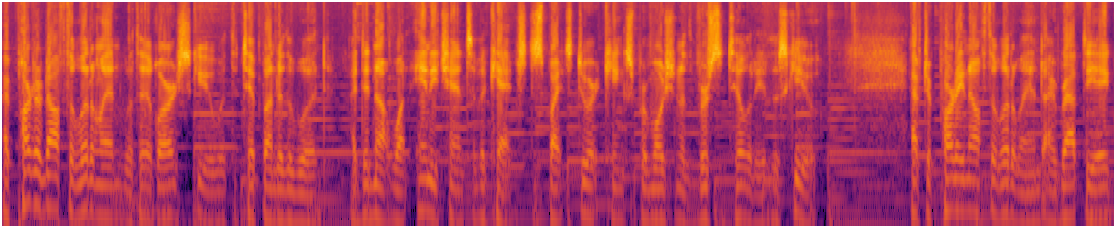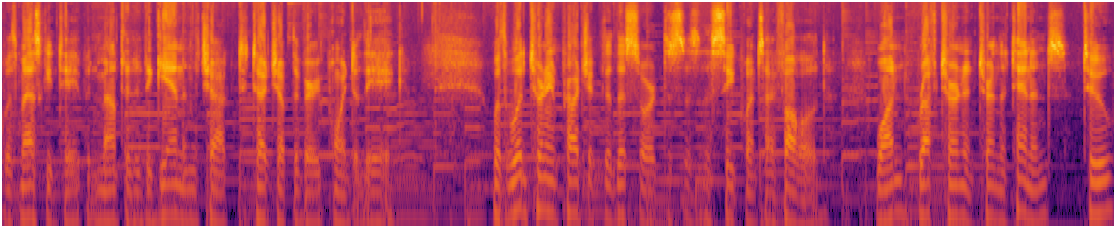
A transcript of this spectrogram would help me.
I parted off the little end with a large skew with the tip under the wood. I did not want any chance of a catch, despite Stuart King's promotion of the versatility of the skew. After parting off the little end, I wrapped the egg with masking tape and mounted it again in the chuck to touch up the very point of the egg. With wood turning project of this sort, this is the sequence I followed. 1. Rough turn and turn the tenons. 2.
